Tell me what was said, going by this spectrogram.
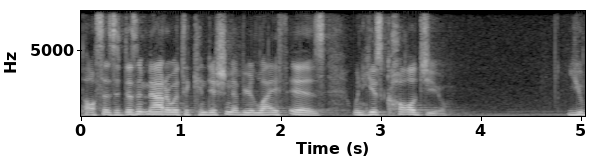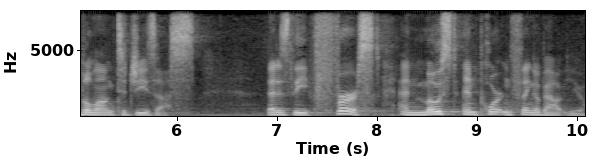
Paul says it doesn't matter what the condition of your life is when he has called you, you belong to Jesus. That is the first and most important thing about you.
